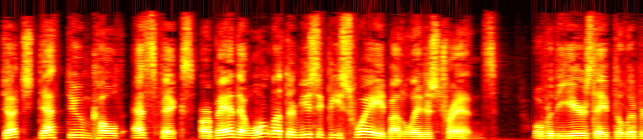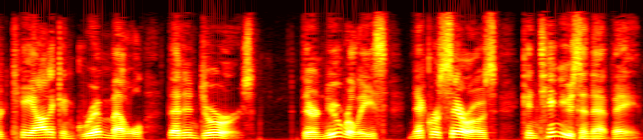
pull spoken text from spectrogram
Dutch death doom cult Asphyx are a band that won't let their music be swayed by the latest trends. Over the years, they've delivered chaotic and grim metal that endures. Their new release, Necroceros, continues in that vein.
